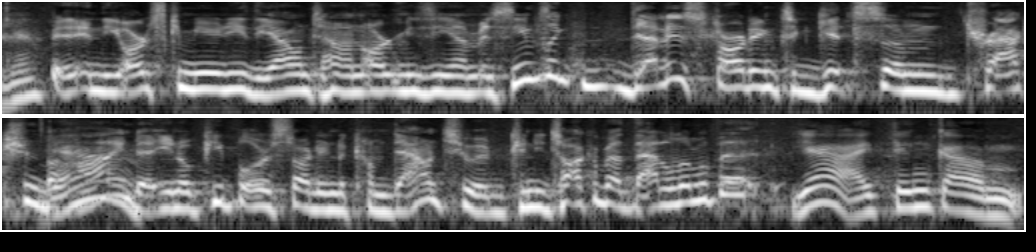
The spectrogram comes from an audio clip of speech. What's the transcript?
Yeah. in, in the arts community, the Allentown Art Museum. It seems like that is starting to get some traction behind Yeah. it. You know, people are starting to come down to it. Can you talk about that a little bit? Yeah, I think um,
